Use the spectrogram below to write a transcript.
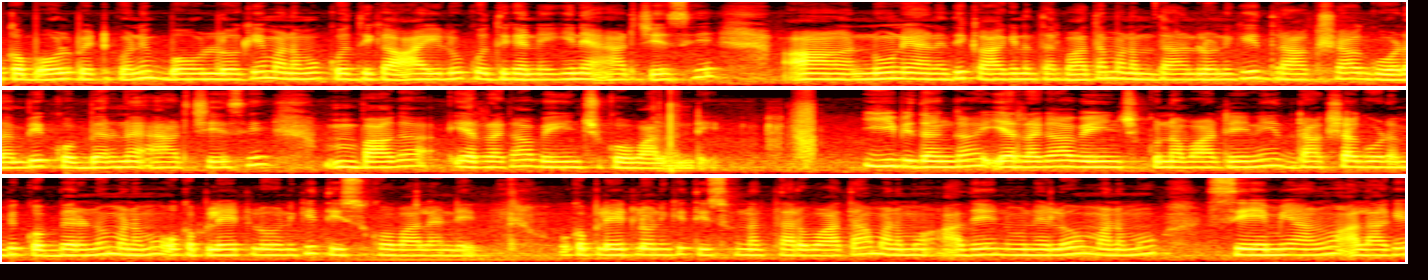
ఒక బౌల్ పెట్టుకొని బౌల్లోకి మనము కొద్దిగా ఆయిల్ కొద్దిగా నెయ్యిని యాడ్ చేసి నూనె అనేది కాగిన తర్వాత మనం దానిలోనికి ద్రాక్ష గోడంబి కొబ్బరిని యాడ్ చేసి బాగా ఎర్రగా వేయించుకోవాలండి. ఈ విధంగా ఎర్రగా వేయించుకున్న వాటిని ద్రాక్ష గోడంబి కొబ్బరిను మనము ఒక ప్లేట్లోనికి తీసుకోవాలండి. ఒక ప్లేట్లోనికి తీసుకున్న తర్వాత మనము అదే నూనెలో మనము సేమియాను అలాగే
